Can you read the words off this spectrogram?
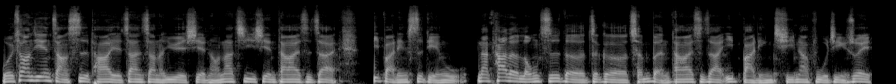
纬创今天涨四趴，也站上了月线哦。那季线大概是在一百零四点五，那它的融资的这个成本大概是在一百零七那附近，所以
